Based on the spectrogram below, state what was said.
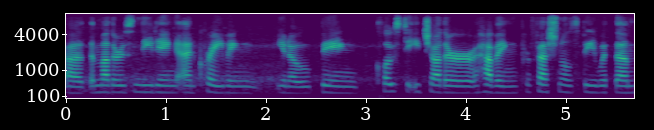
uh, the mothers needing and craving, you know, being close to each other, having professionals be with them.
